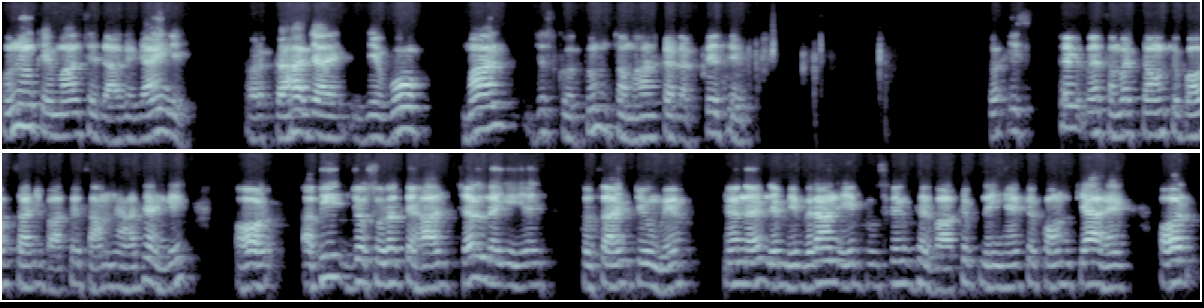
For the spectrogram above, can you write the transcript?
उन्हीं के माल से दागे जाएँगे। और कहा जाए, ये वो माल जिसको तुम संभाल कर रखते थे। तो इससे मैं समझता हूँ कि बहुत सारी बातें सामने आ जाएँगी। और अभी जो सूरत हाल चल रही है, सोसाइटियों में मेम्बरान एक दूसरे से वाकिफ नहीं है कि कौन क्या है। और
